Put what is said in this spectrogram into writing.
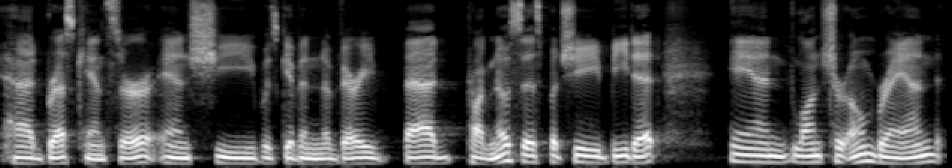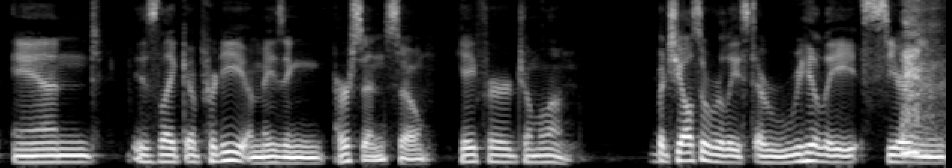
had breast cancer and she was given a very bad prognosis, but she beat it and launched her own brand and is like a pretty amazing person. So, yay for Jo Malone. But she also released a really searing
